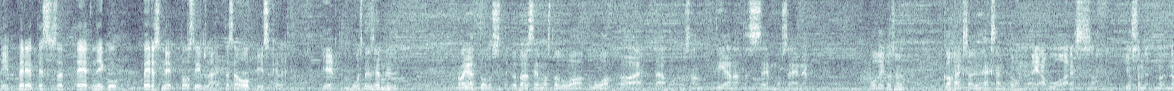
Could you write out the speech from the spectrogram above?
niin periaatteessa sä teet niinku persnettoa sillä, että sä opiskelet. Jep, muistan sen rajat ollut sitten jotain semmoista luokkaa, että mä osaan tienata semmoisen, oliko se nyt 8-9 tonnia vuodessa, jossa ne, ne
